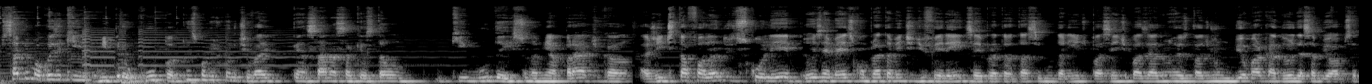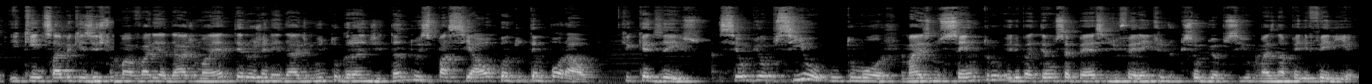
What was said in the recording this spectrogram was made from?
Sabe uma coisa que me preocupa, principalmente quando a gente vai pensar nessa questão que muda isso na minha prática? A gente está falando de escolher dois remédios completamente diferentes aí para tratar a segunda linha de paciente baseado no resultado de um biomarcador dessa biópsia. E quem sabe que existe uma variedade, uma heterogeneidade muito grande, tanto espacial quanto temporal. Que quer dizer isso? Se eu biopsio um tumor mais no centro, ele vai ter um CPS diferente do que se eu biopsio mais na periferia.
